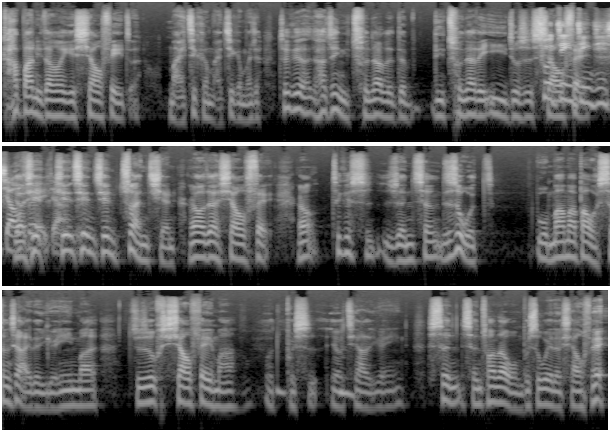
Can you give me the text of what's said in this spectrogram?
他把你当做一个消费者。买这个买这个买这个，这个它是你存在的的，你存在的意义就是消费，经济消费，先先先先赚钱，然后再消费，然后这个是人生，这是我我妈妈把我生下来的原因吗？就是消费吗？我不是，有其他的原因。神神创造我们不是为了消费，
